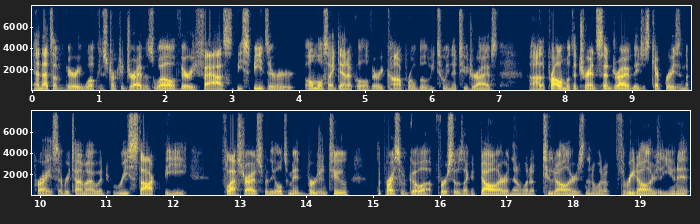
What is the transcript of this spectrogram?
And that's a very well constructed drive as well, very fast. The speeds are almost identical, very comparable between the two drives. Uh, the problem with the Transcend drive, they just kept raising the price. Every time I would restock the flash drives for the Ultimate version 2, the price would go up. First it was like a dollar, and then it went up $2, and then it went up $3 a unit.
